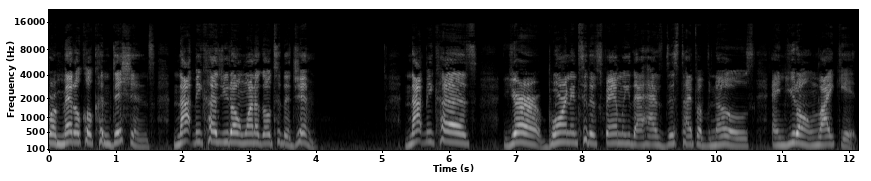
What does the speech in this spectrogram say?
for medical conditions, not because you don't want to go to the gym, not because you're born into this family that has this type of nose and you don't like it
